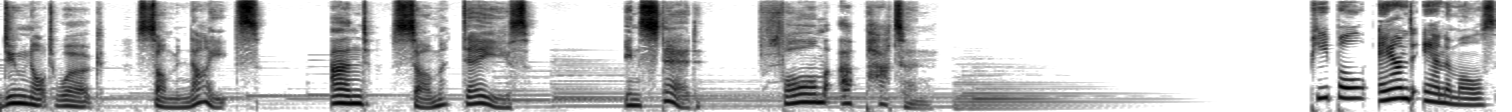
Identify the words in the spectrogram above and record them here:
Do not work some nights and some days. Instead, form a pattern. People and animals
